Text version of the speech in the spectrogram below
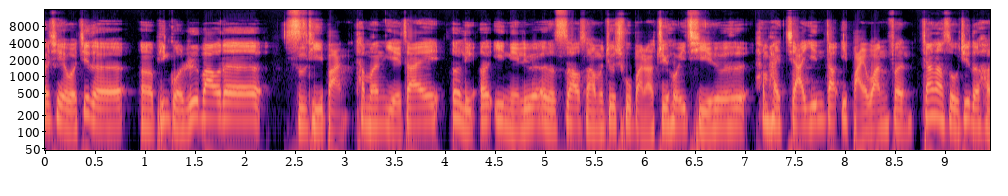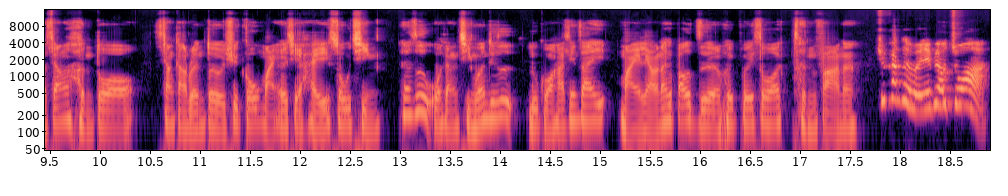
而且我记得，呃，苹果日报的实体版，他们也在二零二一年六月二十四号时，他们就出版了最后一期，是不是？他们还加印到一百万份，当时我记得好像很多。香港人都有去购买，而且还收清。但是我想请问，就是如果他现在买了那个报纸的人，会不会受到惩罚呢？就看他们要不要抓。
